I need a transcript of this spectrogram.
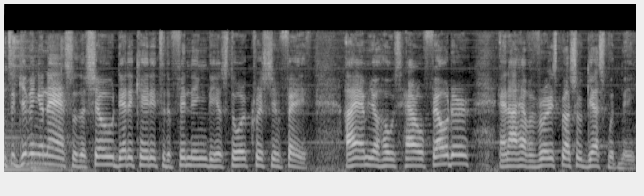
Welcome to Giving an Answer, the show dedicated to defending the historic Christian faith. I am your host, Harold Felder, and I have a very special guest with me.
